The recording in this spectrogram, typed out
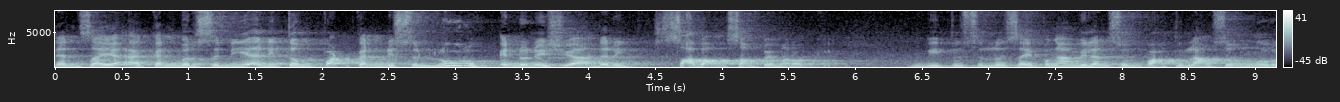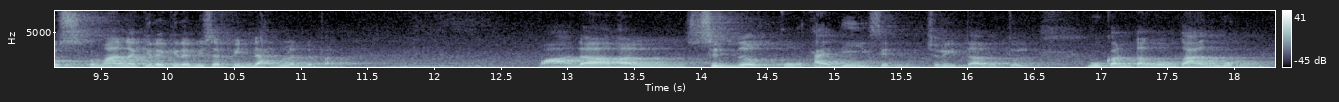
dan saya akan bersedia ditempatkan di seluruh Indonesia dari Sabang sampai Merauke. Begitu selesai pengambilan sumpah tu langsung ngurus ke mana kira-kira bisa pindah bulan depan. Padahal sidqu hadisin cerita betul. Bukan tanggung-tanggung.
